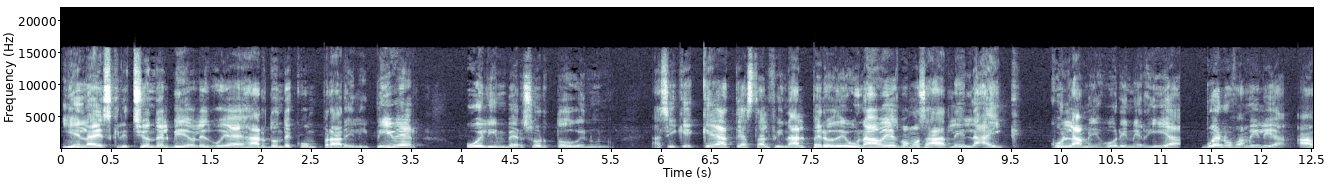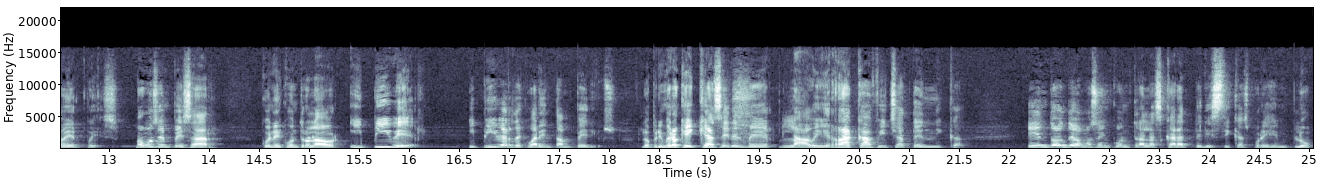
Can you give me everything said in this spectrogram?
Y en la descripción del video les voy a dejar dónde comprar el IPIVER o el inversor todo en uno. Así que quédate hasta el final, pero de una vez vamos a darle like con la mejor energía. Bueno familia, a ver pues, vamos a empezar con el controlador IPIVER. IPIVER de 40 amperios. Lo primero que hay que hacer es ver la berraca ficha técnica en donde vamos a encontrar las características, por ejemplo,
